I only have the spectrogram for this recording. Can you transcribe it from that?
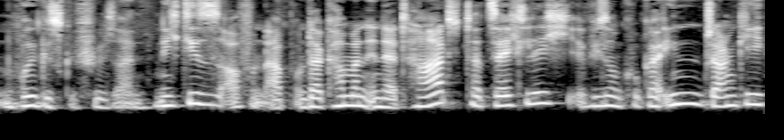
ein ruhiges Gefühl sein, nicht dieses Auf und Ab. Und da kann man in der Tat tatsächlich, wie so ein Kokain-Junkie,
